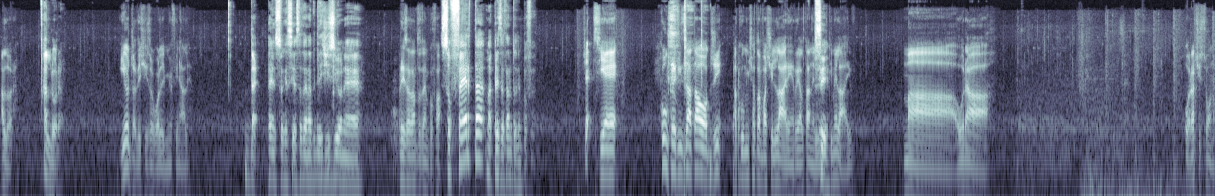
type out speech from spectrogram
Allora, Allora, io ho già deciso qual è il mio finale. beh, penso che sia stata una decisione Presa tanto tempo fa. sofferta, ma presa tanto tempo fa. Cioè, si è concretizzata oggi, ha cominciato a vacillare in realtà nelle Sì. ultime live. Ma ora... Ora ci sono.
